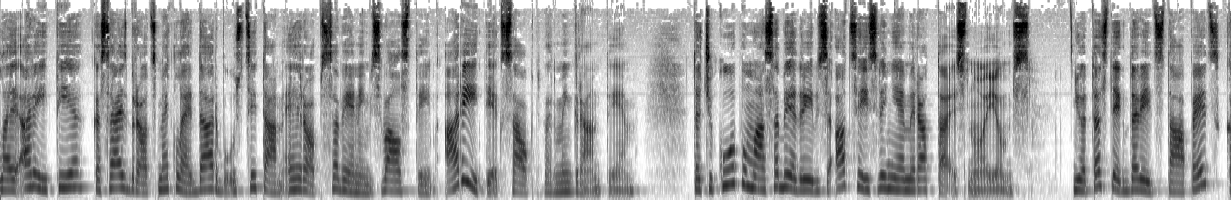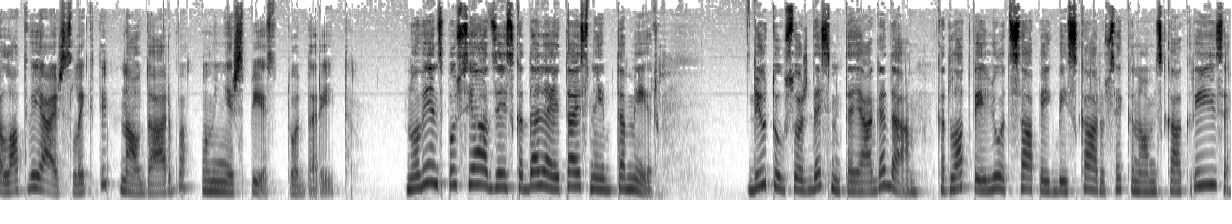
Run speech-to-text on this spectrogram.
lai arī tie, kas aizbrauc meklēt darbu uz citām Eiropas Savienības valstīm, arī tiek saukti par migrantiem, taču kopumā sabiedrības acīs viņiem ir attaisnojums, jo tas tiek darīts tāpēc, ka Latvijā ir slikti, nav darba un viņi ir spiest to darīt. No vienas puses jāatzīst, ka daļēji taisnība tam ir. 2010. gadā, kad Latvija ļoti sāpīgi bija skārusi ekonomiskā krīze,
